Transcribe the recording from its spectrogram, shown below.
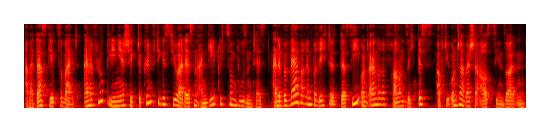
aber das geht zu weit. Eine Fluglinie schickte künftige Stewardessen angeblich zum Busentest. Eine Bewerberin berichtet, dass sie und andere Frauen sich bis auf die Unterwäsche ausziehen sollten.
